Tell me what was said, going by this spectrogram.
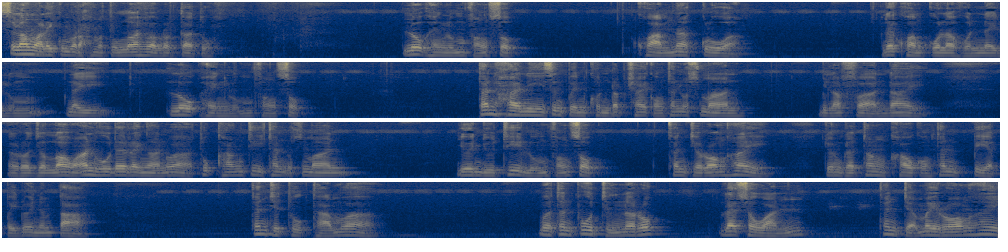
السلام عليكم ورحمة الله وبركاته โลกแห่งหลุมฝังศพ ความน่ากลัว และความโกลาหลในหลุมในโลกแห่งหลุมฝังศพ ท่านฮานีซึ่งเป็นคนรับใช้ของท่านอุสมาน บิลอัฟฟานได้รอจัลลอฮุอันฮูได้รายงานว่าทุกครั้งที่ท่านอุสมาน ยืนอยู่ที่หลุมฝังศพ ท่านจะร้องไห้ จนกระทั่งเขาของท่านเปียกไปด้วยน้ำตา ท่านจะถูกถามว่า เมื่อท่านพูดถึงนรกและสวรรค์ ท่านจะไม่ร้องไห้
